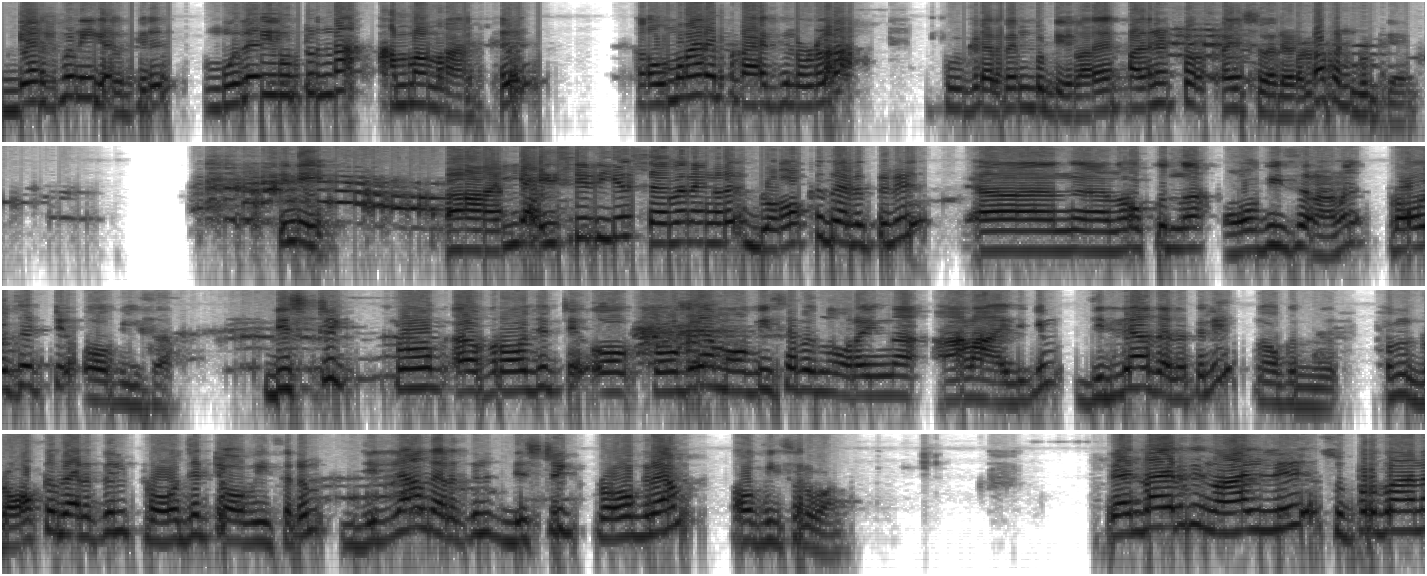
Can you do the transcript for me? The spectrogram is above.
ഗർഭിണികൾക്ക് മുലയൂട്ടുന്ന അമ്മമാർക്ക് കൗമാരപ്രായത്തിലുള്ള കുട്ടി- പെൺകുട്ടികൾ അതായത് പതിനെട്ട് വയസ്സ് വരെയുള്ള പെൺകുട്ടികൾ. ഇനി ഈ ഐ സി ഡി എസ് സേവനങ്ങൾ ബ്ലോക്ക് തലത്തിൽ നോക്കുന്ന ഓഫീസറാണ് project officer. District project programme officer എന്ന് പറയുന്ന ആളായിരിക്കും ജില്ലാ തലത്തിൽ നോക്കുന്നത്. അപ്പം ബ്ലോക്ക് തലത്തിൽ പ്രോജക്ട് ഓഫീസറും ജില്ലാ തലത്തിൽ ഡിസ്ട്രിക്ട് പ്രോഗ്രാം ഓഫീസറുമാണ് രണ്ടായിരത്തി നാലിൽ സുപ്രധാന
